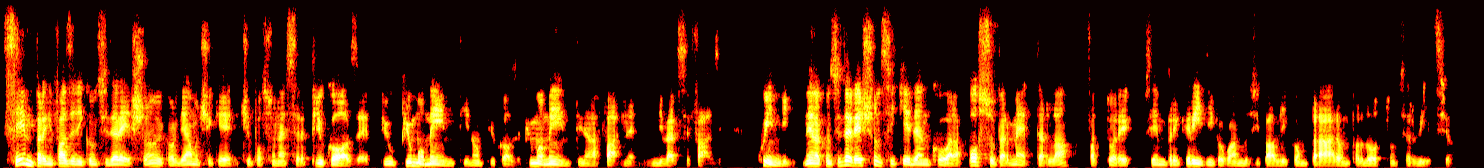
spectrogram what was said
Sempre in fase di consideration, ricordiamoci che ci possono essere più cose, più, più momenti, non più cose, più momenti fa- in diverse fasi. Quindi nella consideration si chiede ancora, posso permetterla? Fattore sempre critico quando si parla di comprare un prodotto, un servizio.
